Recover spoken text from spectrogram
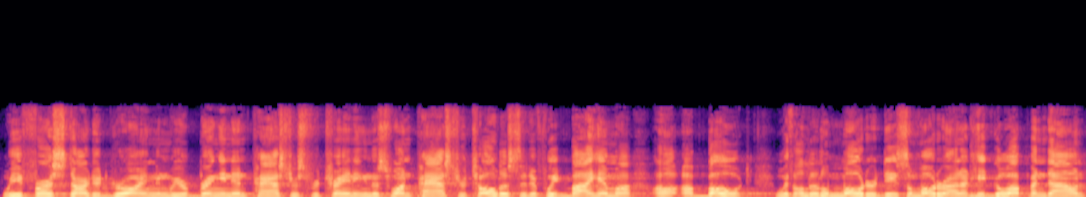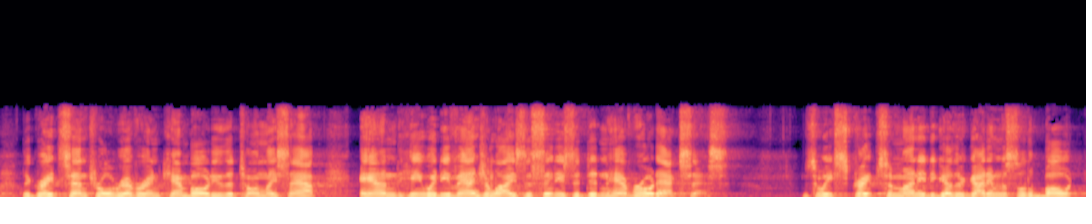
We first started growing and we were bringing in pastors for training. And this one pastor told us that if we'd buy him a, a, a, boat with a little motor, diesel motor on it, he'd go up and down the great central river in Cambodia, the Tonle Sap, and he would evangelize the cities that didn't have road access. And so he scraped some money together, got him this little boat,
